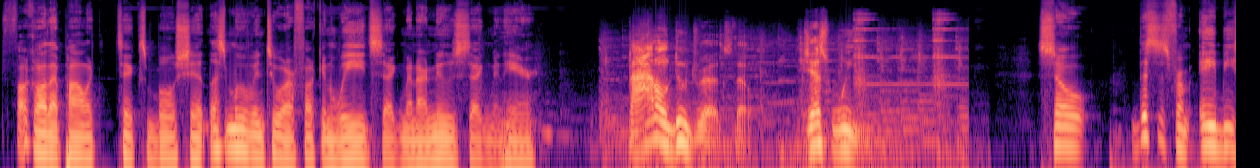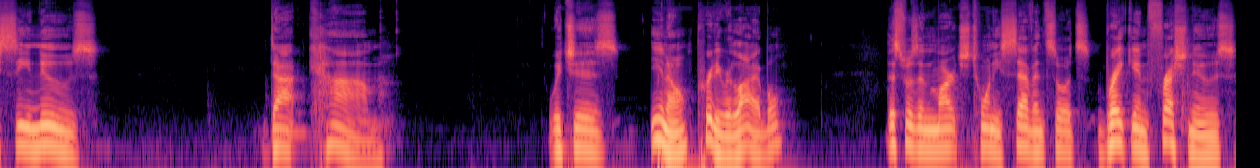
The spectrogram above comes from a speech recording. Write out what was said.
fuck all that politics bullshit. Let's move into our fucking weed segment, our news segment here. I don't do drugs, though. Just weed. So this is from abcnews.com, which is, you know, pretty reliable. This was in March 27th, so it's breaking fresh news.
